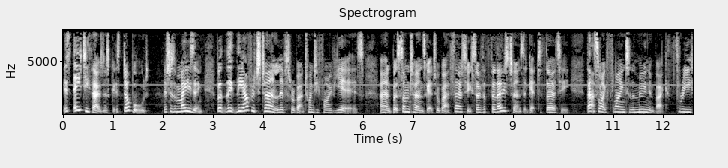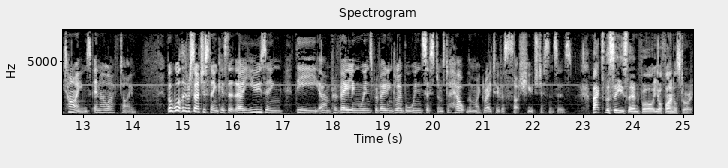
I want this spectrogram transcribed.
It's 80,000. It's doubled which is amazing. But the, the average tern lives for about 25 years, and but some terns get to about 30. So for, for those terns that get to 30, that's like flying to the moon and back three times in a lifetime. But what the researchers think is that they're using the um, prevailing winds, prevailing global wind systems to help them migrate over such huge distances. Back to the seas then for your final story.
